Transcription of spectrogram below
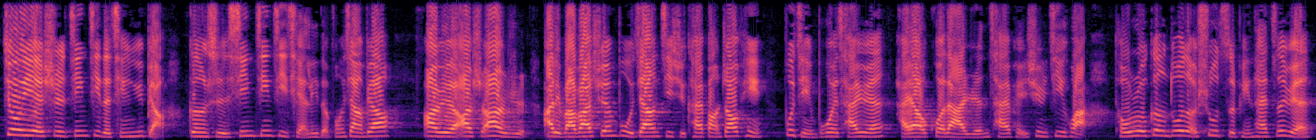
就业是经济的晴雨表，更是新经济潜力的风向标。二月二十二日，阿里巴巴宣布将继续开放招聘，不仅不会裁员，还要扩大人才培训计划，投入更多的数字平台资源，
